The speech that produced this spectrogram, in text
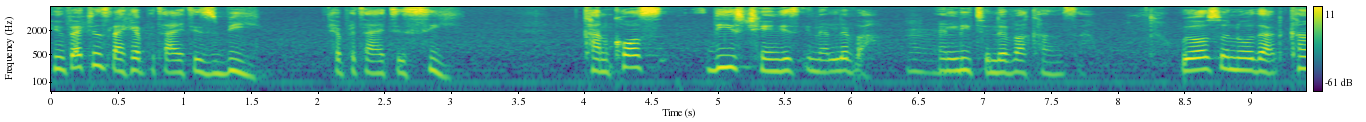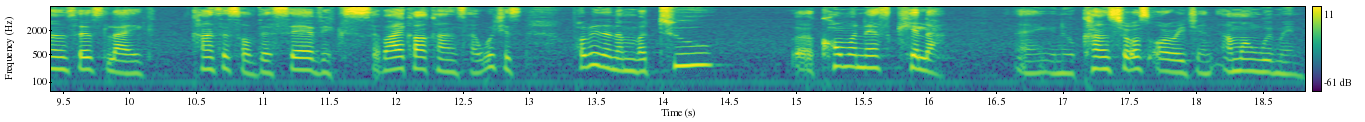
infections like hepatitis B, hepatitis C, can cause these changes in the liver and lead to liver cancer. We also know that cancers like cancers of the cervix, cervical cancer, which is probably the number two uh, commonest killer, uh, you know, cancerous origin among women,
